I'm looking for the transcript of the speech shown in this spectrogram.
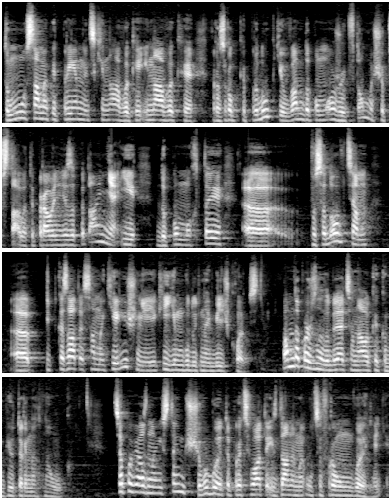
Тому саме підприємницькі навики і навики розробки продуктів вам допоможуть в тому, щоб ставити правильні запитання і допомогти е, посадовцям підказати саме ті рішення, які їм будуть найбільш корисні. Вам також знадобляться навики комп'ютерних наук. Це пов'язано із тим, що ви будете працювати із даними у цифровому вигляді,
